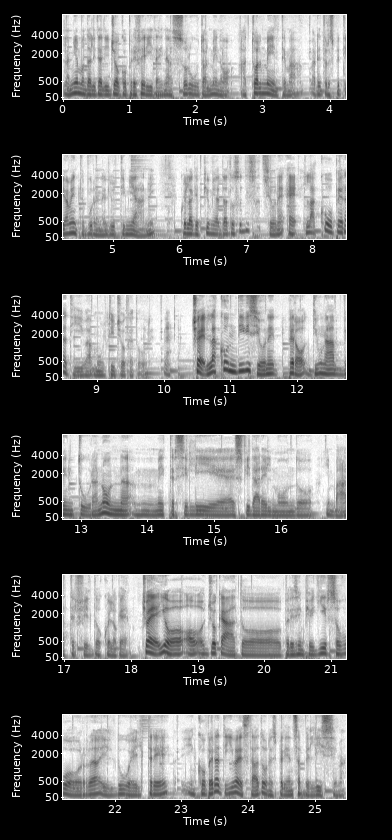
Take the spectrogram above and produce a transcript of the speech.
la mia modalità di gioco preferita in assoluto, almeno attualmente, ma retrospettivamente pure negli ultimi anni, quella che più mi ha dato soddisfazione è la cooperativa multigiocatore. Eh. Cioè la condivisione però di un'avventura, non mettersi lì e sfidare il mondo in Battlefield o quello che è. Cioè io ho, ho giocato per esempio i Gears of War, il 2 e il 3, in cooperativa è stata un'esperienza bellissima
